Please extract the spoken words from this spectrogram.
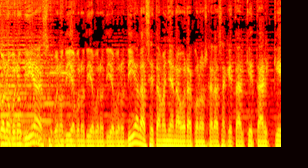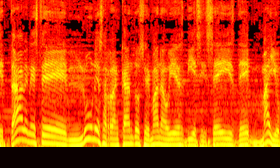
Bueno, buenos días, buenos días, buenos días, buenos días, buenos días. La Z mañana ahora con Oscar Aza. ¿Qué tal, qué tal, qué tal? En este lunes arrancando semana, hoy es 16 de mayo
